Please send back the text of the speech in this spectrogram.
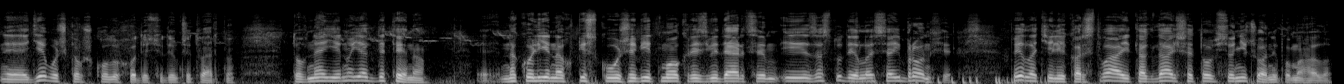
е, дівчинка в школу ходить сюди в четверту, то в неї, ну як дитина, е, на колінах в піску, живіт мокрий з відерцем, і застудилася, і бронхи. Пила ті лікарства і так далі, то все нічого не допомагало.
